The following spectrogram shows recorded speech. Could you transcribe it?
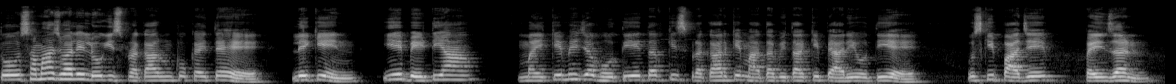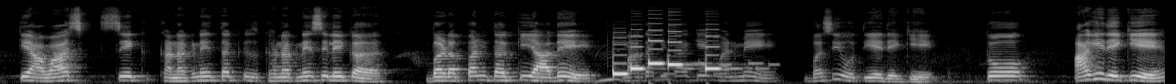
तो समाज वाले लोग इस प्रकार उनको कहते हैं, लेकिन ये बेटियाँ मैके में जब होती है, तब किस प्रकार के माता पिता की प्यारी होती है? उसकी पाजे, पैंजन के आवाज़ से खनकने तक, खनकने से लेकर बड़प्पन तक की यादें माता पिता के मन में बसी होती है, देखिए। तो आगे देखिए,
